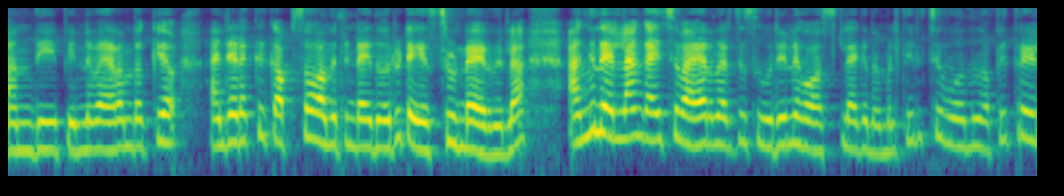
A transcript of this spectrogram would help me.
മന്തി പിന്നെ വേറെ എന്തൊക്കെയോ. അതിന്റെ ഇടയ്ക്ക് കപ്സ വന്നിട്ടുണ്ടായിരുന്നു ഒരു ടേസ്റ്റ് ഉണ്ടായിരുന്നില്ല. അങ്ങനെ എല്ലാം കഴിച്ച് വയർ നിറച്ച് സൂര്യന്റെ ഹോസ്റ്റലിലേക്ക് നമ്മൾ തിരിച്ചു പോകുന്നു അപ്പോൾ ഇത്രയേ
